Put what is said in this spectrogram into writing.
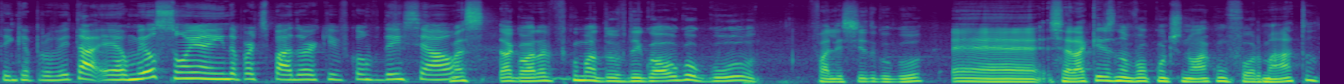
tem que aproveitar. É o meu sonho ainda participar do arquivo confidencial. Mas agora fica uma dúvida, igual o Gugu, falecido Gugu, é, será que eles não vão continuar com o formato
